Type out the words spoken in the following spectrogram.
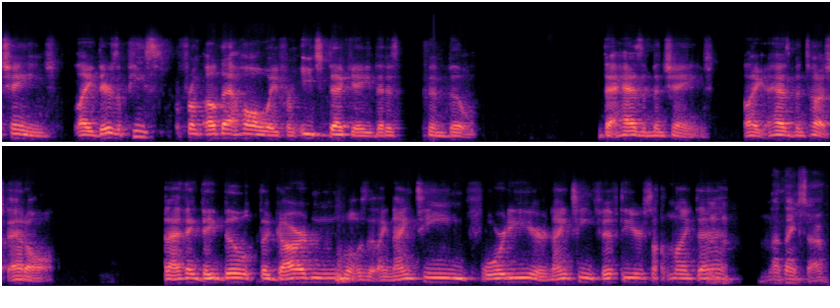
changed. Like there's a piece from of that hallway from each decade that has been built that hasn't been changed, like has been touched at all. And I think they built the garden, what was it, like 1940 or 1950 or something like that? Mm-hmm. I think so.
